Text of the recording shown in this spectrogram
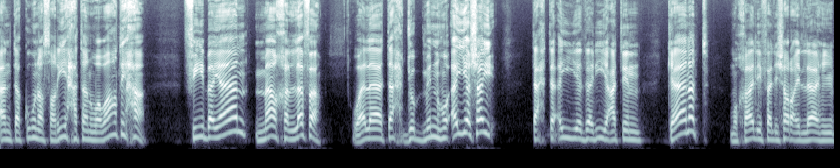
أن تكون صريحة وواضحة في بيان ما خلفه ولا تحجب منه أي شيء تحت أي ذريعة كانت مخالفة لشرع الله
